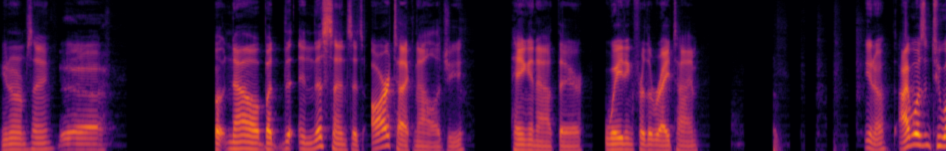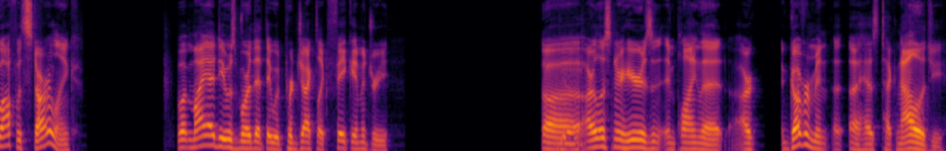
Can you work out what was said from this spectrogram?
You know what I'm saying? Yeah. But now, but th- in this sense, it's our technology hanging out there, waiting for the right time. You know, I wasn't too off with Starlink, but my idea was more that they would project like fake imagery. Uh, Yeah. Our listener here is implying that our government uh, uh, has technology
